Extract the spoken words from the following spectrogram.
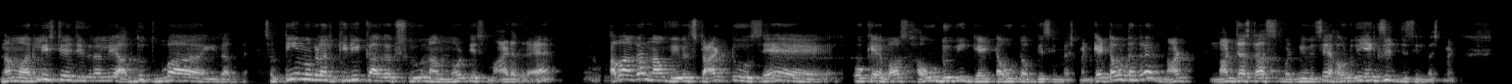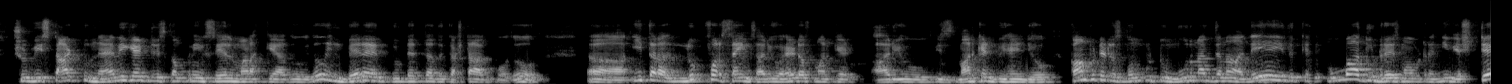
ನಮ್ಮ ಅರ್ಲಿ ಸ್ಟೇಜ್ ಇದ್ರಲ್ಲಿ ಅದು ತುಂಬಾ ಇರತ್ತೆ. ಸೊ ಟೀಮ್ಗಳಲ್ಲಿ ಕಿರಿಕ್ ಆಗಕ್ ಶುರು ನಾವು ನೋಟಿಸ್ ಮಾಡಿದ್ರೆ ಅವಾಗ ನಾವು we will start to say okay boss how do we get out of this investment get out ಅಂದ್ರೆ not not just us but we will say how do we exit this investment should we start to navigate this company sale ಮಾಡಕ್ಕೆ ಅದು ಇದು? ಇನ್ ಬೇರೆ ದುಡ್ಡು ಎತ್ತದು ಕಷ್ಟ ಆಗ್ಬೋದು. ಈ ತರ look for signs are you head of market are you is market behind you competitors ಬಂದ್ಬಿಟ್ಟು ಮೂರ್ನಾಲ್ಕು ಜನ ಅದೇ ಇದಕ್ಕೆ ತುಂಬಾ ದುಡ್ಡು ರೇಸ್ ಮಾಡ್ಬಿಟ್ರೆ ನೀವು ಎಷ್ಟೇ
